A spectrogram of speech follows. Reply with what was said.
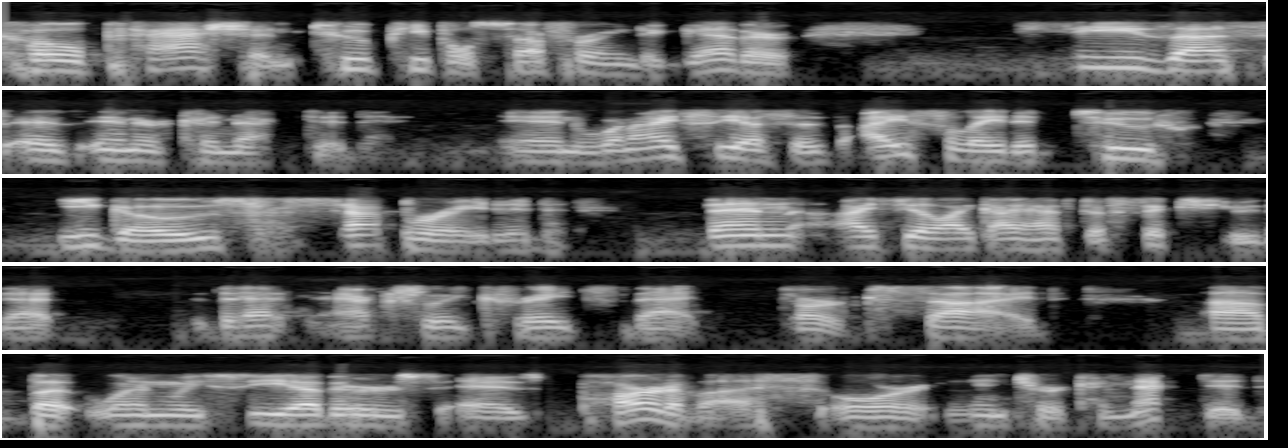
co-passion, two people suffering together, sees us as interconnected and when I see us as isolated, two egos separated, then I feel like I have to fix you. That that actually creates that dark side. Uh, but when we see others as part of us or interconnected,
